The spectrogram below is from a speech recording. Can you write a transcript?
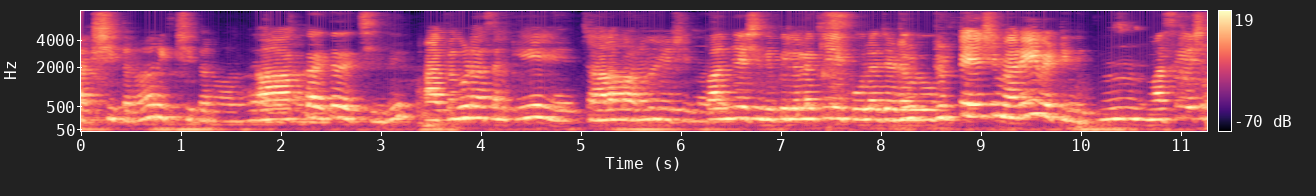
రక్షితనో రిక్షితనో ఆ అక్క అయితే తెచ్చింది. ఆ అక్క కూడా అసలుకి చాలా పనులు చేసింది. పని చేసింది. పిల్లలకి పూల జడలు. జుట్టు వేసి మరీ పెట్టింది. మస్తు చేసి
